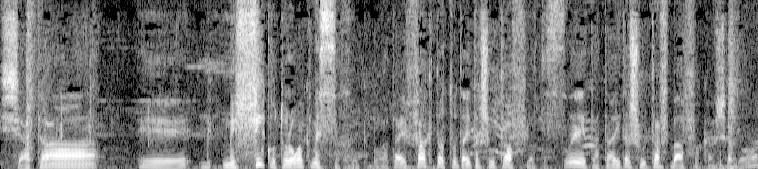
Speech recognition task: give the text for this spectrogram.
שאתה אה, מפיק אותו, לא רק משחק בו. אתה הפקת אותו, אתה היית שותף לתסריט, אתה היית שותף בהפקה שלו.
